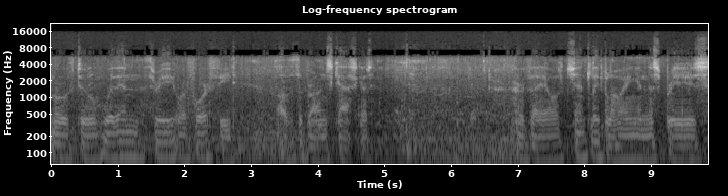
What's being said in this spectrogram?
moved to within three or four feet of the bronze casket. Her veil gently blowing in this breeze.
